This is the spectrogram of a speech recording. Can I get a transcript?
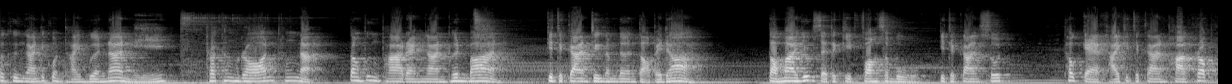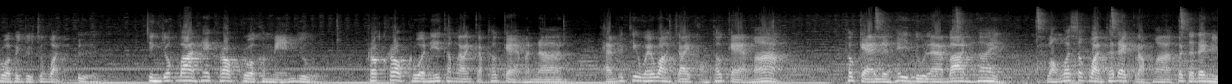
ก็คืองานที่คนไทยเบือนหน้าหนีเพราะทั้งร้อนทั้งหนักต้องพึ่งพาแรงงานเพื่อนบ้าน กิจการจึงดำเนินต่อไปได้ ต่อมายุคเศรษฐกิจฟองสบู่ กิจการซุดเท่าแก่ขายกิจการพาครอบครัวไปอยู่จังหวัดอื่น จึงยกบ้านให้ครอบครัวเขมรอยู่ เพราะครอบครัวนี้ทำงานกับเท่าแก่มานาน แถมเป็นที่ไว้วางใจของเท่าแก่มาก เท่าแก่เลยให้ดูแลบ้านให้ หวังว่าสักวันถ้าได้กลับมาก็จะได้มี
